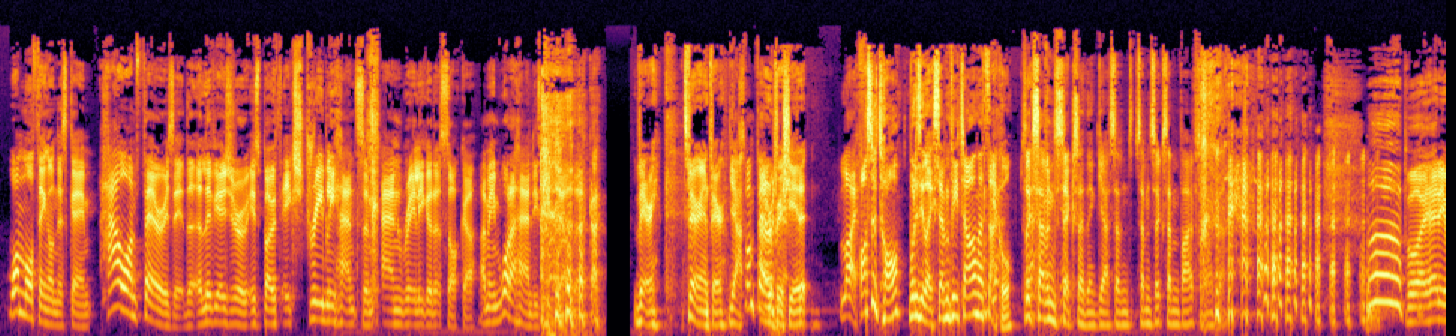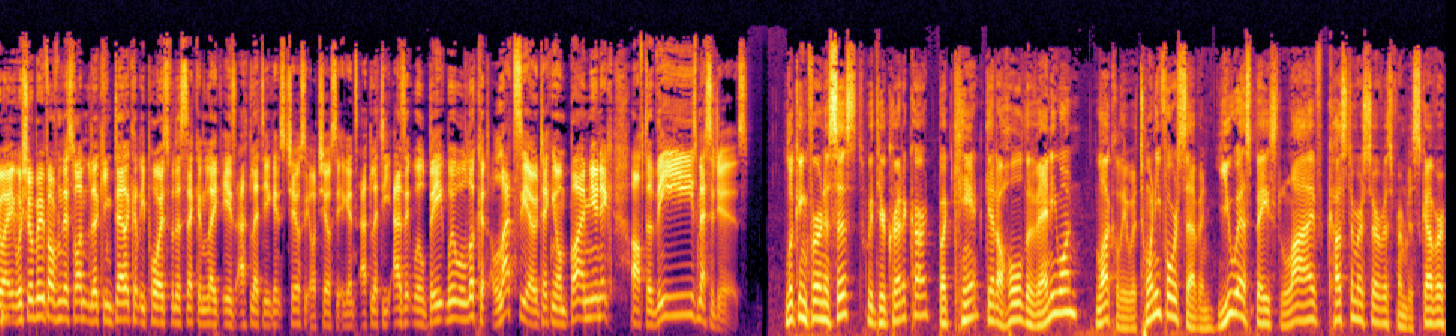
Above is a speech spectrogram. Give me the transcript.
One more thing on this game. How unfair is it that Olivier Giroud is both extremely handsome and really good at soccer? I mean, what a handy detail there. very. It's very unfair. Yeah. Unfair, I would appreciate it? it life. Also tall. What is he like? Seven feet tall? That's not yeah. cool. It's like yeah. seven six, I think. Yeah, seven seven six, seven five, something like that. oh boy. Anyway, we shall move on from this one. Looking delicately poised for the second leg is Atleti against Chelsea, or Chelsea against Atleti, as it will be. We will look at Lazio taking on Bayern Munich after these messages. Looking for an assist with your credit card, but can't get a hold of anyone? Luckily, with 24 7 US based live customer service from Discover,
